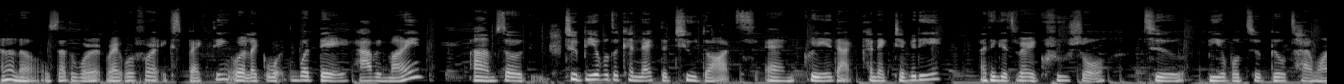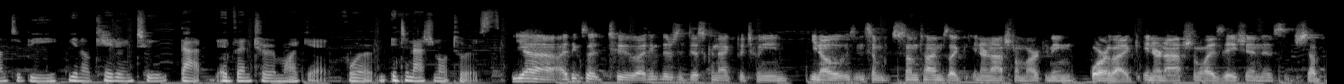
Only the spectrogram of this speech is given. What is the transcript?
I don't know. Is that the word, right? Word for expecting or like what, what they have in mind? Um, so to be able to connect the two dots and create that connectivity, I think it's very crucial to be able to build Taiwan to be, you know, catering to that adventure market for international tourists. Yeah, I think so too. I think there's a disconnect between, you know, in some sometimes like international marketing or like internationalization is just a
